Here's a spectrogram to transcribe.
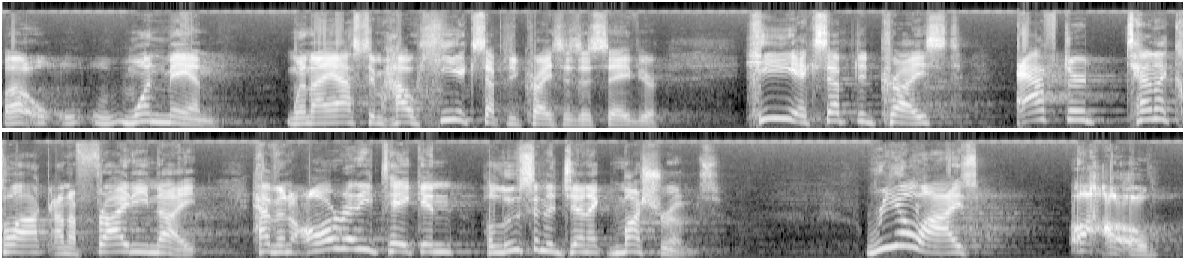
uh, one man, when I asked him how he accepted Christ as his Savior, he accepted Christ after 10 o'clock on a Friday night, having already taken hallucinogenic mushrooms. Realized, uh oh,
